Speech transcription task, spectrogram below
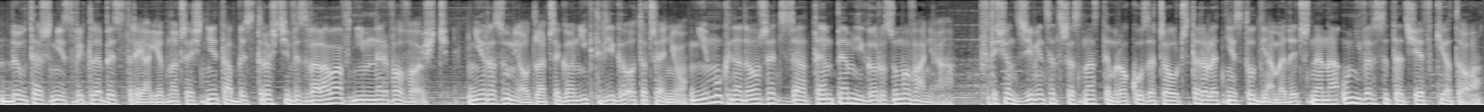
Był też niezwykle bystry, a jednocześnie ta bystrość wyzwalała w nim nerwowość. Nie rozumiał, dlaczego nikt w jego otoczeniu nie mógł nadążać za tempem jego rozumowania. W 1916 roku zaczął czteroletnie studia medyczne na Uniwersytecie w Kyoto.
